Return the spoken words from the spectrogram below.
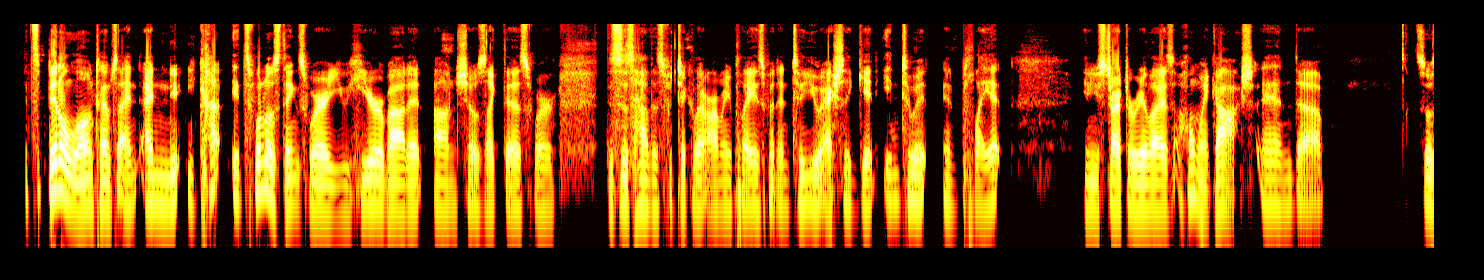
it's been a long time. So I I knew you can't, It's one of those things where you hear about it on shows like this, where this is how this particular army plays, but until you actually get into it and play it, and you start to realize, oh my gosh, and uh, so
